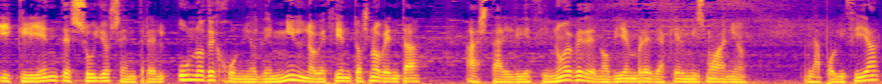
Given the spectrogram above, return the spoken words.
y clientes suyos entre el 1 de junio de 1990 hasta el 19 de noviembre de aquel mismo año. La policía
